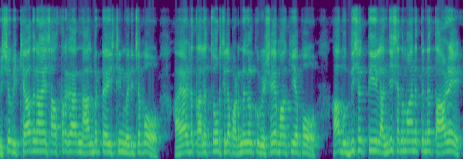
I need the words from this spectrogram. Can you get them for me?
വിശ്വവിഖ്യാതനായ ശാസ്ത്രകാരൻ ആൽബർട്ട് ഐസ്റ്റീൻ മരിച്ചപ്പോൾ അയാളുടെ തലച്ചോർ ചില പഠനങ്ങൾക്ക് വിഷയമാക്കിയപ്പോൾ ആ ബുദ്ധിശക്തിയിൽ അഞ്ച് ശതമാനത്തിന്റെ താഴെ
